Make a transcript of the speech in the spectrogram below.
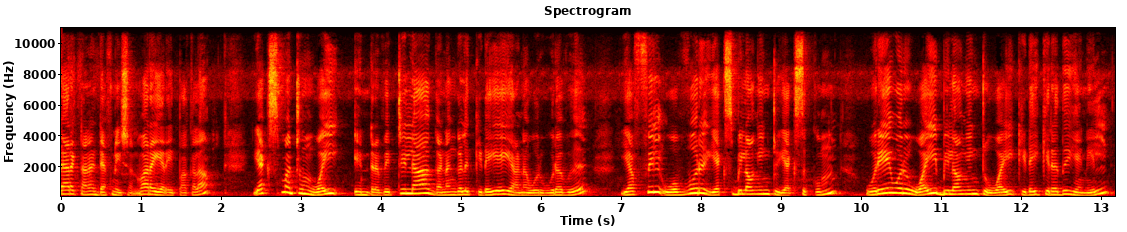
டைரக்டான டெஃபினேஷன் வரையறை பார்க்கலாம். எக்ஸ் மற்றும் ஒய் என்ற வெற்றிலா கணங்களுக்கிடையேயான ஒரு உறவு எஃப்பில் ஒவ்வொரு எக்ஸ் பிலாங்கிங் டு எக்ஸுக்கும் ஒரே ஒரு ஒய் பிலாங்கிங் டு ஒய் கிடைக்கிறது எனில்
